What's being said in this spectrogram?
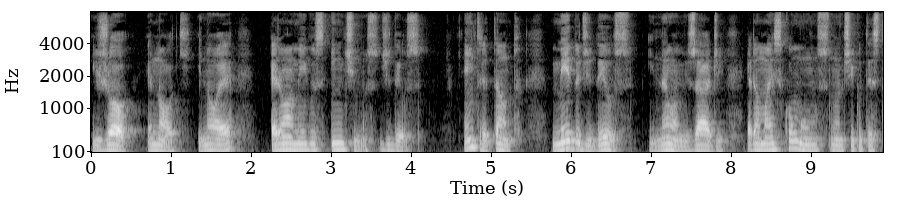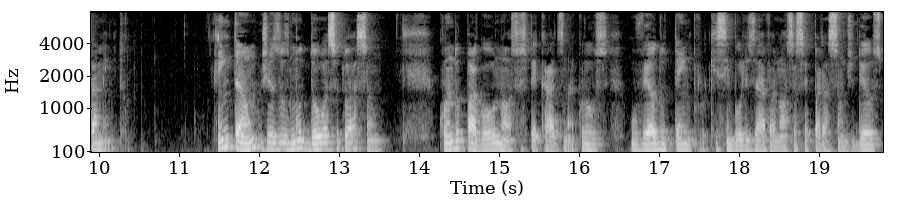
E Jó, Enoque e Noé eram amigos íntimos de Deus. Entretanto, medo de Deus e não amizade eram mais comuns no Antigo Testamento. Então, Jesus mudou a situação. Quando pagou nossos pecados na cruz, o véu do templo, que simbolizava a nossa separação de Deus,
